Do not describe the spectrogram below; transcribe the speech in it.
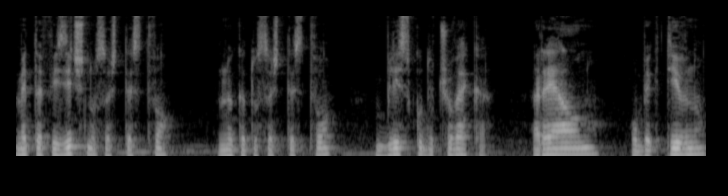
метафизично същество, но като същество близко до човека, реално, обективно,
